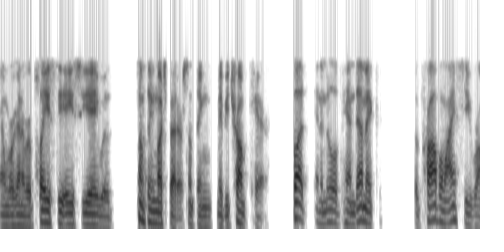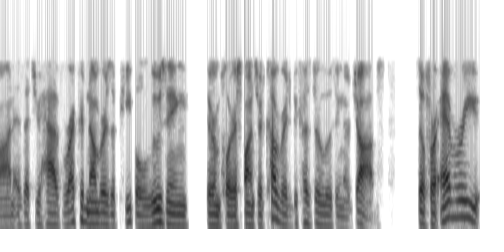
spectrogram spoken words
and we're going to replace the ACA with something much better, something maybe Trump care. But in the middle of a pandemic, the problem I see, Ron, is that you have record numbers of people losing their employer sponsored coverage because they're losing their jobs. So for every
